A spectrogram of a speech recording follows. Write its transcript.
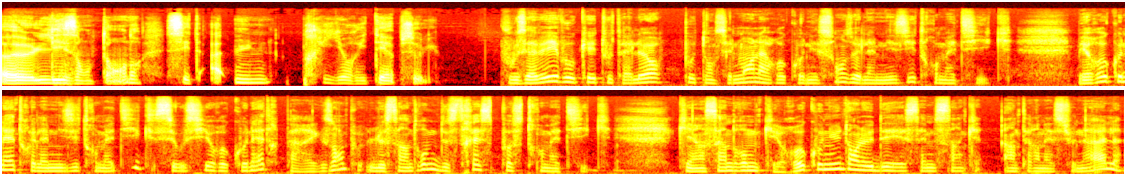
euh, les entendre. C'est une priorité absolue. Vous avez évoqué tout à l'heure potentiellement la reconnaissance de l'amnésie traumatique. Mais reconnaître l'amnésie traumatique, c'est aussi reconnaître par exemple le syndrome de stress post-traumatique, qui est un syndrome qui est reconnu dans le DSM5 international,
